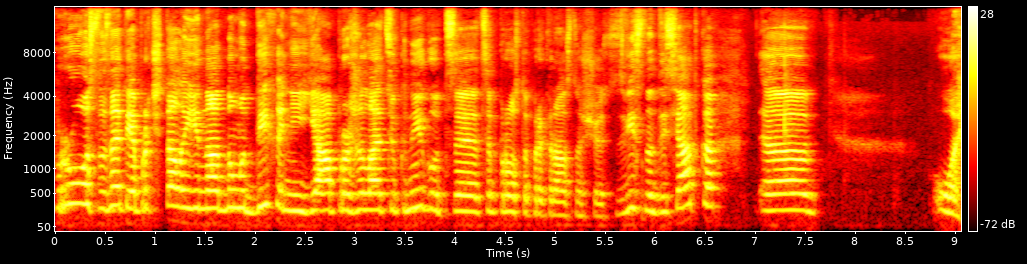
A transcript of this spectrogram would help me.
просто, знаєте, я прочитала її на одному диханні, я прожила цю книгу, це, це просто прекрасно щось. Звісно, десятка. Е, ой.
